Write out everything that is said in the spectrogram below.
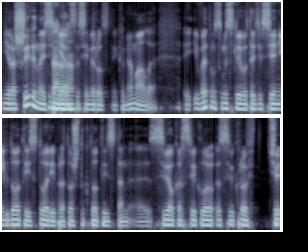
не расширенная семья Да-да-да. со всеми родственниками, а малая. И в этом смысле вот эти все анекдоты, истории про то, что кто-то из там э, свекор, свекло, свекровь, чё-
